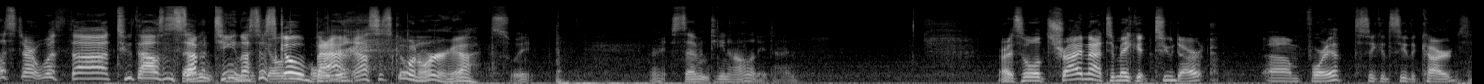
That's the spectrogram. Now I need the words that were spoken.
Let's start with uh, 2017. Let's just go go back. Yeah, let's just go in order. Yeah. Sweet. All right, 17 holiday time. All right, so we'll try not to make it too dark um, for you, so you can see the cards.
